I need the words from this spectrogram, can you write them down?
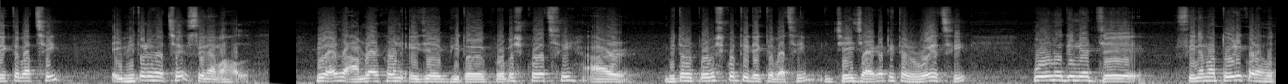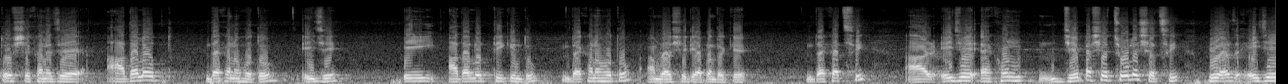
দেখতে পাচ্ছি এই ভিতরে হচ্ছে সিনেমা হল। ভিউয়ার আমরা এখন এই যে ভিতরে প্রবেশ করেছি, আর ভিতরে প্রবেশ করতেই দেখতে পাচ্ছি, যেই জায়গাটিতে রয়েছি, পুরনো দিনের যে সিনেমা তৈরি করা হতো, সেখানে যে আদালত দেখানো হতো, এই যে এই আদালতটি কিন্তু দেখানো হতো, আমরা সেটি আপনাদেরকে দেখাচ্ছি। আর এই যে এখন যে পাশে চলে এসেছি ভিউয়ার এই যে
